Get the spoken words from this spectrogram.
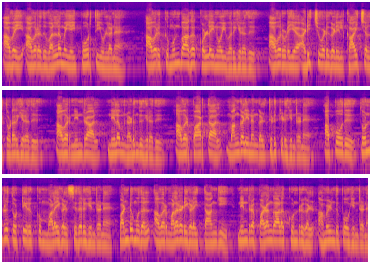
அவை அவரது வல்லமையை போர்த்தியுள்ளன. அவருக்கு முன்பாக கொள்ளை நோய் வருகிறது. அவருடைய அடிச்சுவடுகளில் காய்ச்சல் தொடர்கிறது. அவர் நின்றால் நிலம் நடுங்குகிறது. அவர் பார்த்தால் மங்களினங்கள் திடுக்கிடுகின்றன. அப்போது தொன்று தொட்டிருக்கும் மலைகள் சிதறுகின்றன. பண்டு முதல் அவர் மலரடிகளைத் தாங்கி நின்ற பழங்கால குன்றுகள் அமிழ்ந்து போகின்றன.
